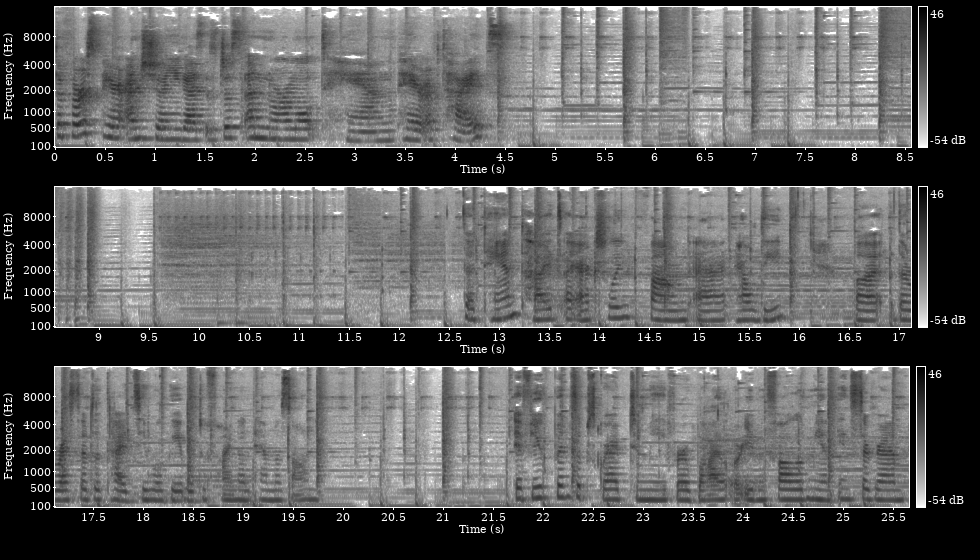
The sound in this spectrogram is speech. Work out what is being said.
The first pair I'm showing you guys is just a normal tan pair of tights. The tan tights I actually found at Aldi but the rest of the tights you will be able to find on Amazon. If you've been subscribed to me for a while or even followed me on Instagram,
